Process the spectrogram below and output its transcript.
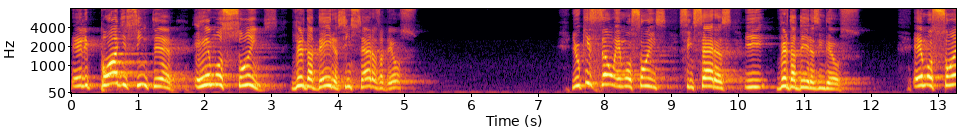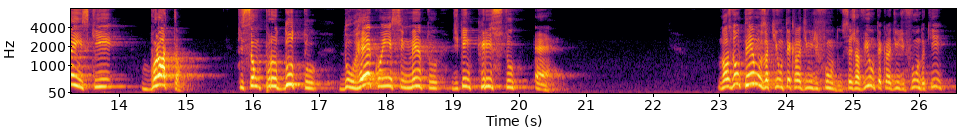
ele pode sim ter emoções verdadeiras, sinceras a Deus. E o que são emoções sinceras e verdadeiras em Deus? Emoções que brotam, que são produto do reconhecimento de quem Cristo é. Nós não temos aqui um tecladinho de fundo. Você já viu um tecladinho de fundo aqui?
